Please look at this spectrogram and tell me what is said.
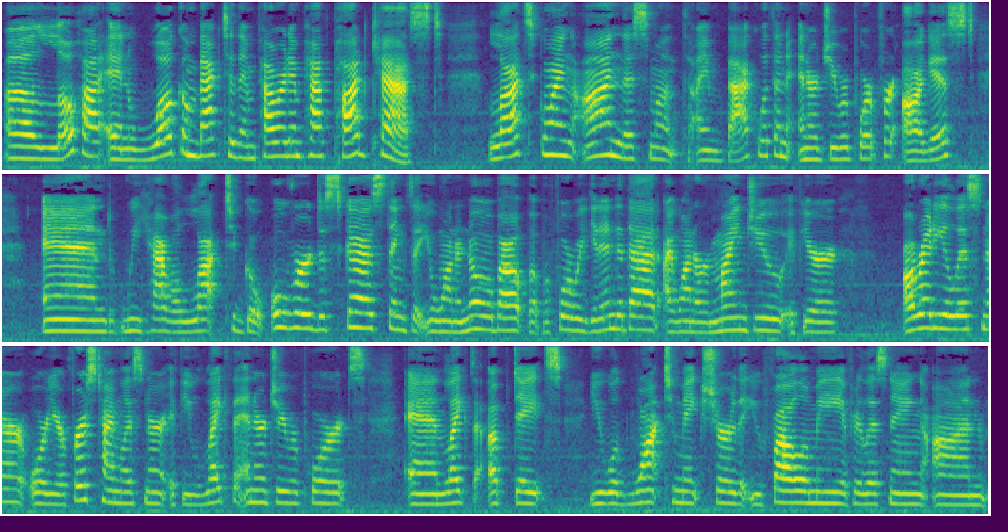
Aloha and welcome back to the Empowered Empath podcast. Lots going on this month. I'm back with an energy report for August, and we have a lot to go over, discuss, things that you'll want to know about. But before we get into that, I want to remind you if you're already a listener or you're a first time listener, if you like the energy reports and like the updates, you will want to make sure that you follow me if you're listening on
